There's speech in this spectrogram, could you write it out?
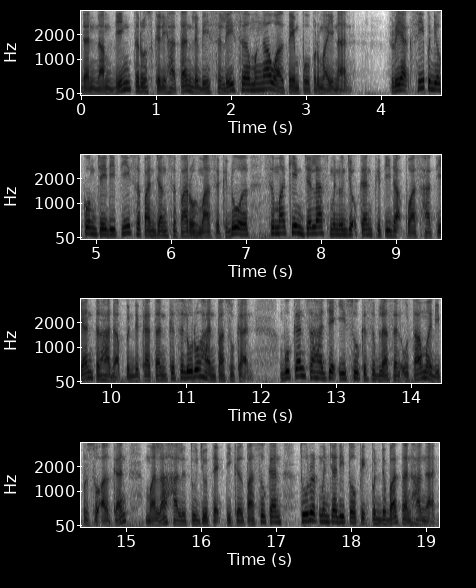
dan Namding terus kelihatan lebih selesa mengawal tempo permainan. Reaksi penyokong JDT sepanjang separuh masa kedua semakin jelas menunjukkan ketidakpuashatian terhadap pendekatan keseluruhan pasukan. Bukan sahaja isu kesebelasan utama dipersoalkan, malah hala tuju taktikal pasukan turut menjadi topik perdebatan hangat.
